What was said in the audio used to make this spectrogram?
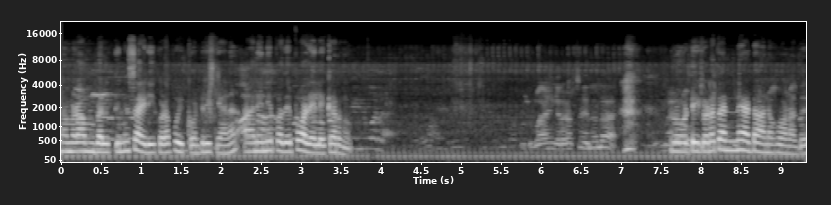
നമ്മുടെ അമ്പലത്തിന് സൈഡിൽ കൂടെ പോയിക്കൊണ്ടിരിക്കുകയാണ്. ആനിനി ഇപ്പൊ അതേ പുഴയിലേക്ക് ഇറങ്ങും. റോട്ടിൽ കൂടെ തന്നെ ആട്ടോ ആന പോണത്.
